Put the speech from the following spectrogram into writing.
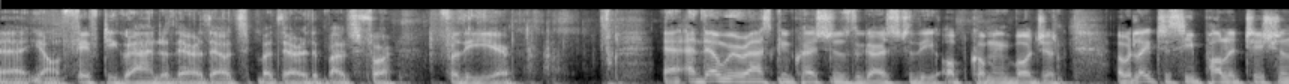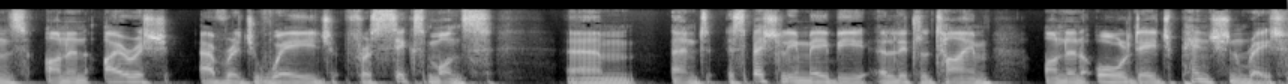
uh, you know, 50 grand or thereabouts, but thereabouts for, for the year. Uh, and then we were asking questions with regards to the upcoming budget. I would like to see politicians on an Irish average wage for six months. Um, and especially maybe a little time on an old age pension rate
